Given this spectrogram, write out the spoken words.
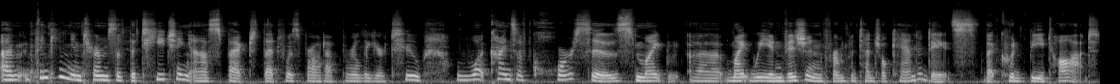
I'm thinking in terms of the teaching aspect that was brought up earlier too. What kinds of courses might uh, might we envision from potential candidates that could be taught?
